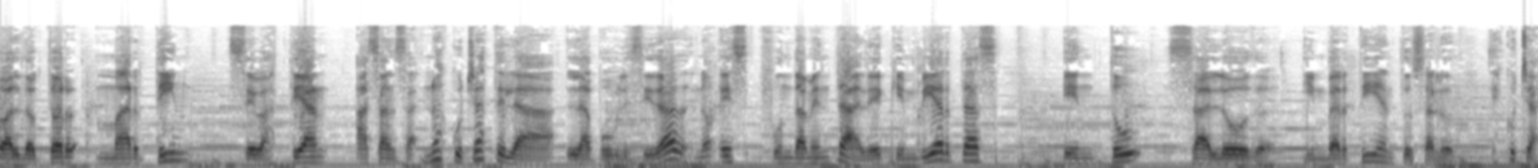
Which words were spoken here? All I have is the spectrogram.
al doctor Martín Sebastián Azanza. ¿No escuchaste la, publicidad? No, es fundamental ¿eh? que inviertas en tu salud. Invertí en tu salud. Escucha.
